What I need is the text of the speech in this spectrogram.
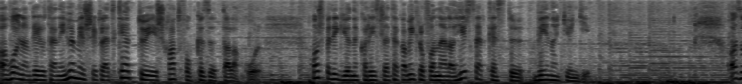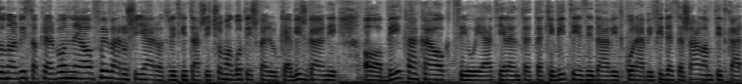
A holnap délutáni hőmérséklet 2 és 6 fok között alakul. Most pedig jönnek a részletek a mikrofonnál a hírszerkesztő Véna Gyöngyi. Azonnal vissza kell vonni a fővárosi járatritkítási csomagot és felül kell vizsgálni. A BKK akcióját jelentette ki Vitézi Dávid, korábbi Fideszes államtitkár,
